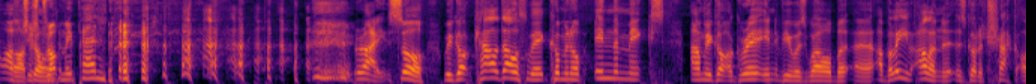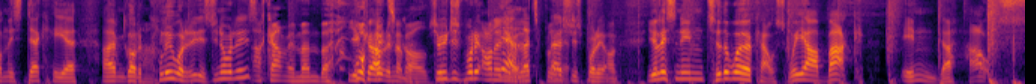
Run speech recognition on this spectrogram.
Oh, I've Oh, just don't. dropped my pen. Right, so we've got Carl Douthwaite coming up in the mix, and we've got a great interview as well. But uh, I believe Alan has got a track on this deck here. I haven't got a clue what it is. Do you know what it is? I can't remember. You what can't it's remember. called. Should we just put it on Yeah, let's play Let's it. just put it on. You're listening to the Workhouse. We are back in the house.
